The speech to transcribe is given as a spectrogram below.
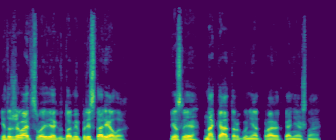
и доживать свой век в доме престарелых. Если на каторгу не отправят, конечно.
